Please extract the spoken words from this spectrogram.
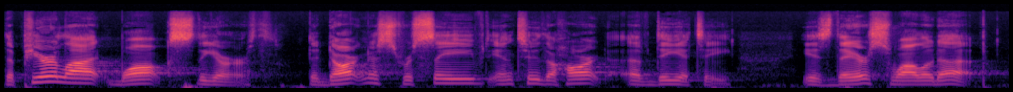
The pure light walks the earth. The darkness received into the heart of deity is there swallowed up.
